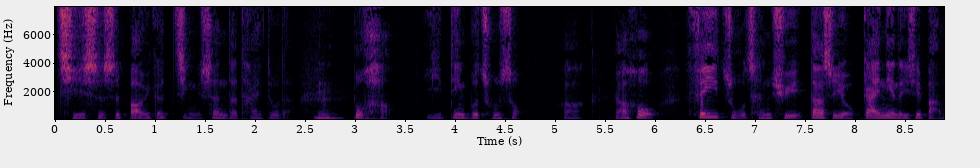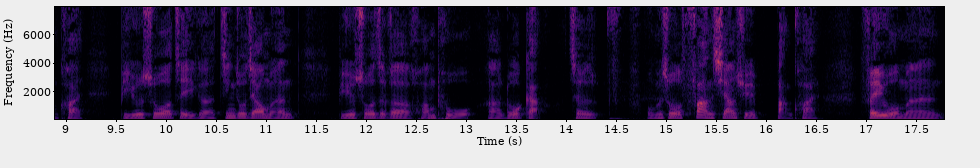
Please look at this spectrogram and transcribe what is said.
其实是抱一个谨慎的态度的，嗯不好一定不出手啊。然后非主城区，但是有概念的一些板块，比如说这个荆州交门，比如说这个黄埔啊、罗岗，这我们说泛香学板块，非我们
